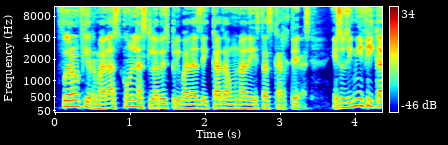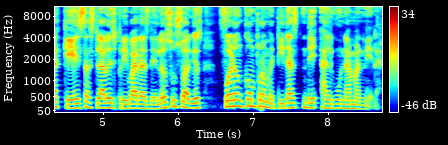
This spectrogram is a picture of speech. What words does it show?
fueron firmadas con las claves privadas de cada una de estas carteras. Eso significa que estas claves privadas de los usuarios fueron comprometidas de alguna manera.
